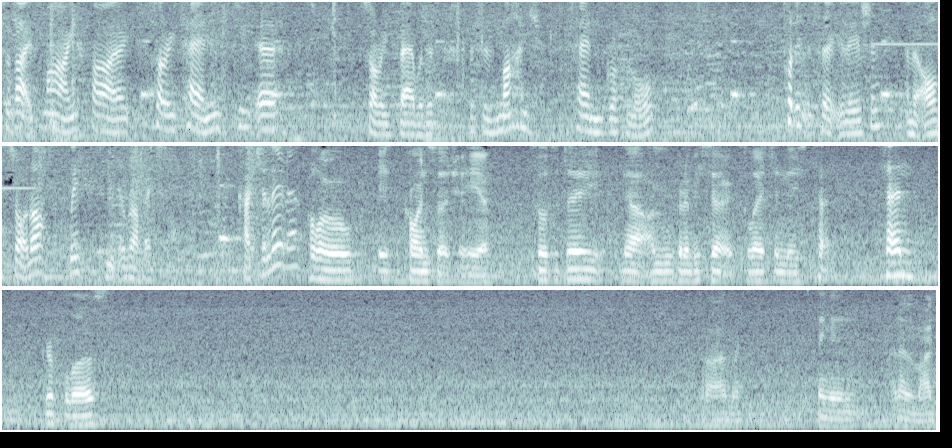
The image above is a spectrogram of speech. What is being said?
So that is my five, sorry, 10 Peter, sorry, bear with us. This is my 10 Gruffalo. Put it in circulation and it all started off with Peter Rabbit. Catch you later. Hello, it's the Coin Searcher here. So today, now I'm going to be circulating these te 10 Gruffalos. I'm thinking, oh, never mind.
